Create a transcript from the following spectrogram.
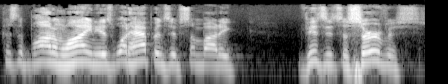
Because the bottom line is what happens if somebody visits a service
